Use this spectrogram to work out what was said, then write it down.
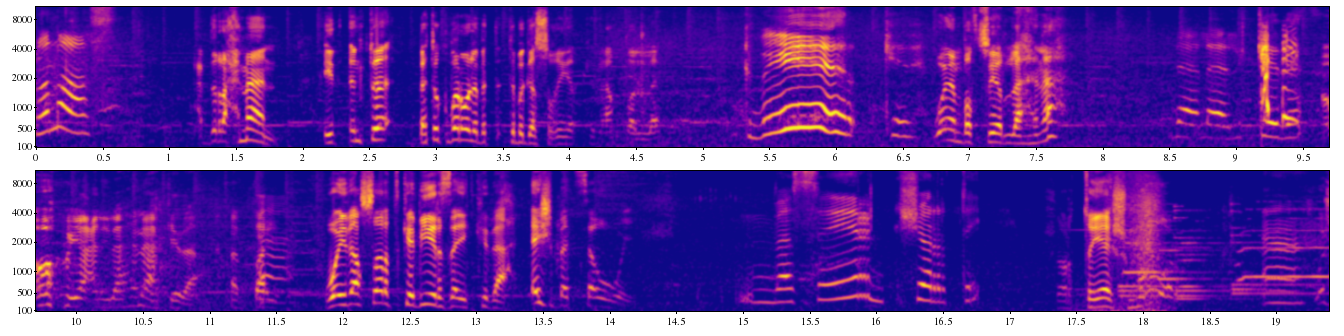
خلاص. عبد الرحمن إذ أنت بتكبر ولا بت- تبقى صغير كذا أفضل لك كبير كذا. وين بتصير لهنا؟ لا لا كذا. أوه يعني لهنا كذا. طيب وإذا صرت كبير زي كذا إيش بتسوي؟ بصير شرطي. شرطي إيش؟ مرور آه. وش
